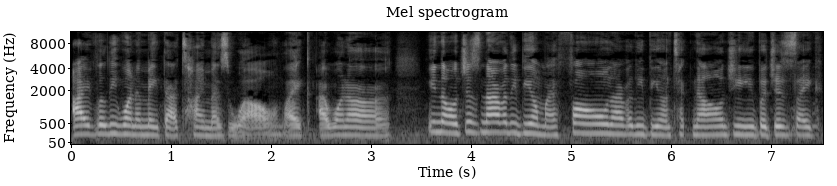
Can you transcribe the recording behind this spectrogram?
I really want to make that time as well. Like, I want to you know, just not really be on my phone, not really be on technology, but just like,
